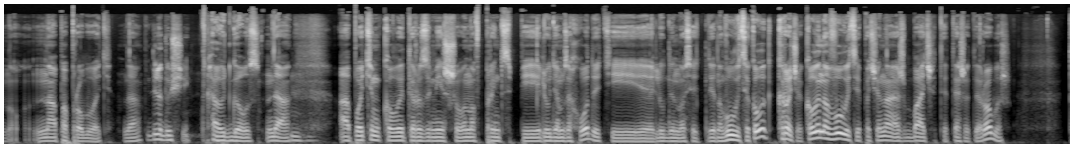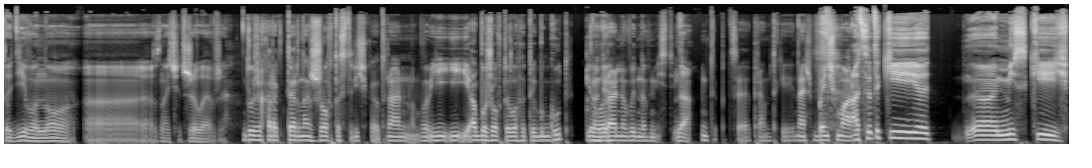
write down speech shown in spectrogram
ну, на попробувати. Да? Для душі. How it goes. Да. Mm-hmm. А потім, коли ти розумієш, що воно в принципі людям заходить, і люди носять на вулиці. Коли коротше, коли на вулиці починаєш бачити те, що ти робиш, тоді воно, а, значить, живе вже. Дуже характерна жовта стрічка, от реально, і, і, або жовтий логотип Good, його okay. реально видно в місті. Да. Ну, типу, це прям такий знаєш, бенчмарк. А це такі міський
